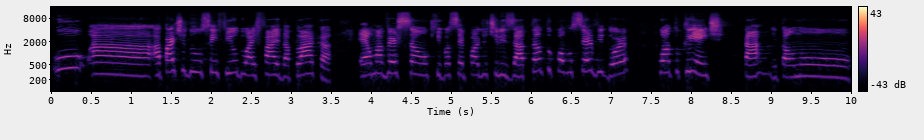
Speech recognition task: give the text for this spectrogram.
O, a, a parte do sem fio do Wi-Fi da placa é uma versão que você pode utilizar tanto como servidor quanto cliente, tá? Então não,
